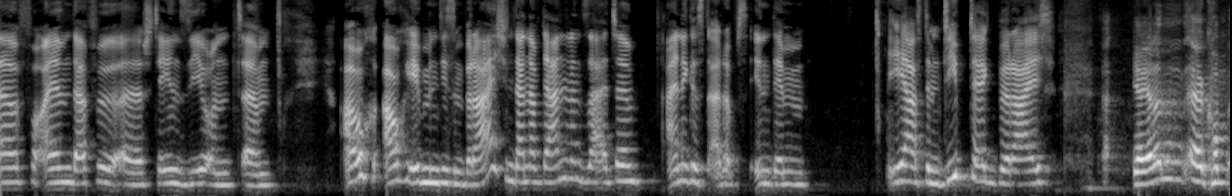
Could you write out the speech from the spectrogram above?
äh, vor allem dafür äh, stehen sie und ähm, auch, auch eben in diesem Bereich. Und dann auf der anderen Seite einige Startups in dem eher aus dem Deep Tech-Bereich. Ja, ja, dann äh, kommen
